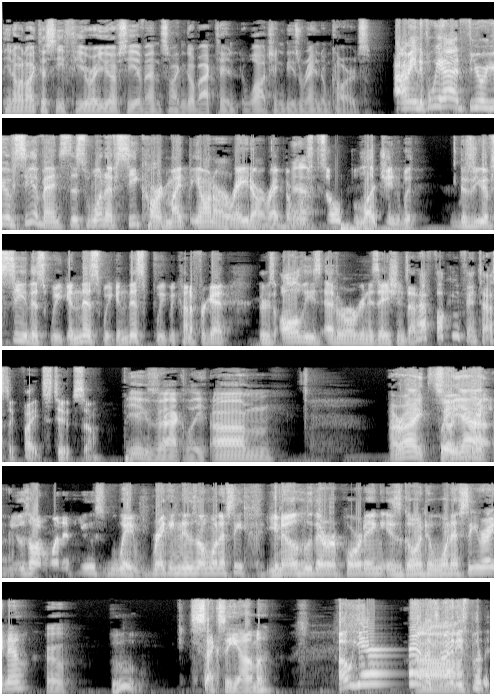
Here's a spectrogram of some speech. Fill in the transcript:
You know, I'd like to see fewer UFC events so I can go back to watching these random cards. I mean, if we had fewer UFC events, this one FC card might be on our radar, right? But Yeah. we're so bludgeoned with there's UFC this week and this week and this week. We kind of forget there's all these other organizations that have fucking fantastic fights too. So Exactly. Um. All right. So Wait, yeah. breaking news on one FC. Wait, breaking news on one FC. You know who they're reporting is going to one FC right now? Who? ooh, Sexyama. oh yeah, that's Oh. right. He's putting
